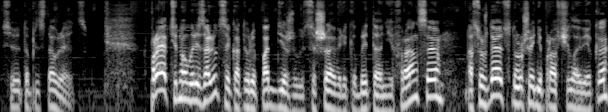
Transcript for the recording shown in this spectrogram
все это представляется. В проекте новой резолюции, которую поддерживают США, Великобритания и Франция, осуждаются нарушения прав человека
